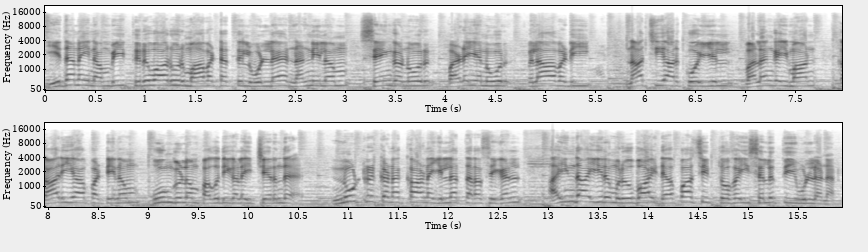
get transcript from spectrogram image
இதனை நம்பி திருவாரூர் மாவட்டத்தில் உள்ள நன்னிலம் சேங்கனூர் பழையனூர் பிலாவடி நாச்சியார் கோயில் வலங்கைமான் காரியாபட்டினம் பூங்குளம் பகுதிகளைச் சேர்ந்த நூற்றுக்கணக்கான இல்லத்தரசிகள் ஐந்தாயிரம் ரூபாய் டெபாசிட் தொகை செலுத்தியுள்ளனர்.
